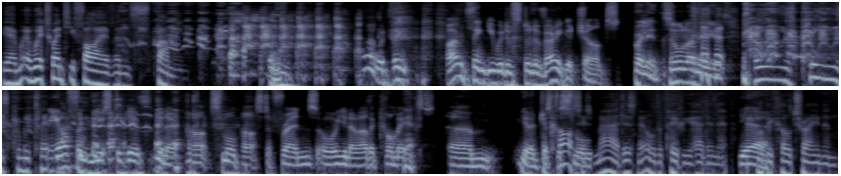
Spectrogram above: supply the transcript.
Yeah, and we're 25 and stunning. I would think I would think you would have stood a very good chance. Brilliant. That's all I need. please, please, can we clip We that? often used to give, you know, part, small parts to friends or, you know, other comics. Um, you know, the just a cast small is mad, isn't it? All the people you had in it. Yeah. Robbie Coltrane and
